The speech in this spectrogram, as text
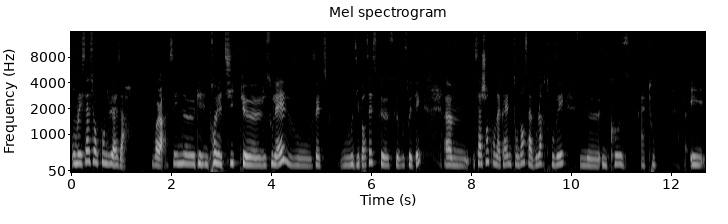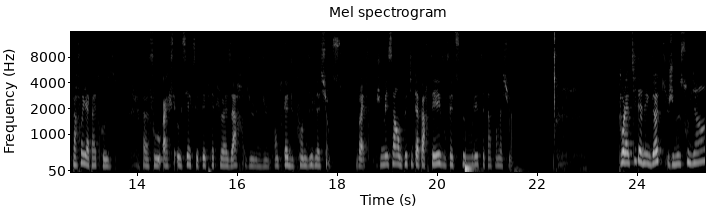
On met ça sur le compte du hasard. Voilà, c'est une, une problématique que je soulève. Vous faites vous y pensez ce que, vous souhaitez, euh, sachant qu'on a quand même tendance à vouloir trouver une, cause à tout. Et parfois, il n'y a pas de cause. Il euh, faut aussi accepter peut-être le hasard, en tout cas du point de vue de la science. Bref, je mets ça en petit aparté, vous faites ce que vous voulez de cette information-là. Pour la petite anecdote, je me souviens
